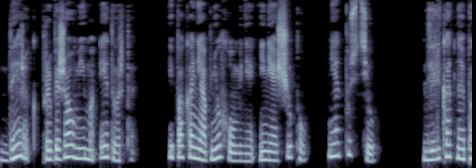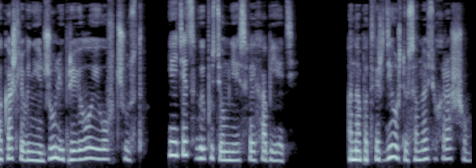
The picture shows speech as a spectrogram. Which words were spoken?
Дерек пробежал мимо Эдварда и пока не обнюхал меня и не ощупал, не отпустил. Деликатное покашливание Джули привело его в чувство, и отец выпустил меня из своих объятий. Она подтвердила, что со мной все хорошо.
